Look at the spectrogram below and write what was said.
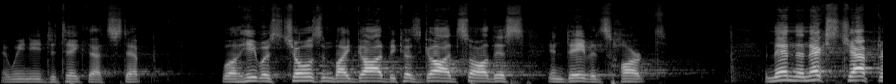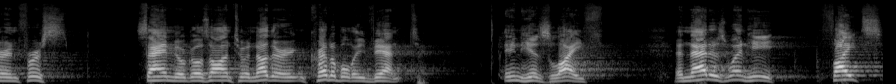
And we need to take that step. Well, he was chosen by God because God saw this in David's heart. And then the next chapter in First Samuel goes on to another incredible event in his life and that is when he fights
